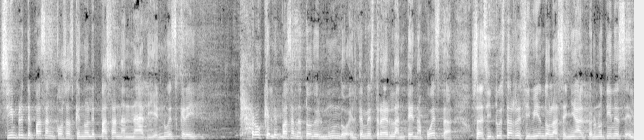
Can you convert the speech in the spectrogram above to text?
siempre te pasan cosas que no le pasan a nadie, no es creíble. Claro que le pasan a todo el mundo. El tema es traer la antena puesta. O sea, si tú estás recibiendo la señal, pero no tienes el,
